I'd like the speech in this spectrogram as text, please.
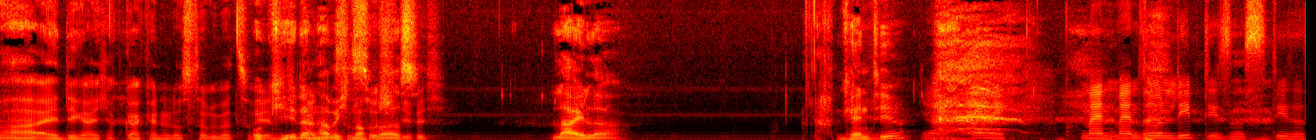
Ah, ey, Digga, ich habe gar keine Lust darüber zu reden. Okay, dann kann- hab das ich noch was. schwierig. Laila. Ach, Kennt nee. ihr? Ja, kenn ich. Mein, mein Sohn liebt dieses, dieses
